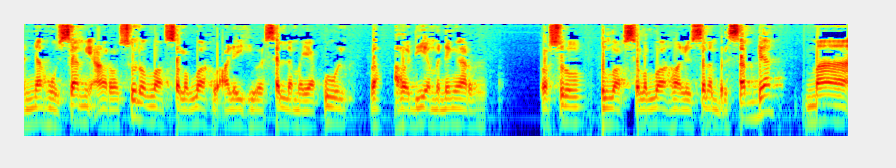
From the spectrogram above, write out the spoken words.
annahu sami'a Rasulullah sallallahu alaihi wasallam yaqul bahwa dia mendengar Rasulullah sallallahu alaihi wasallam bersabda ma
